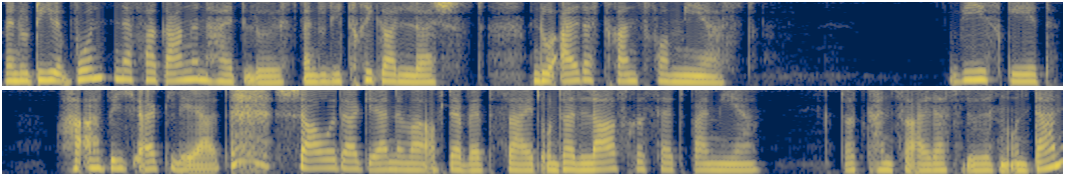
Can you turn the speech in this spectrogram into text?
wenn du die Wunden der Vergangenheit löst, wenn du die Trigger löschst, wenn du all das transformierst, wie es geht, habe ich erklärt. Schau da gerne mal auf der Website unter Love Reset bei mir. Dort kannst du all das lösen. Und dann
